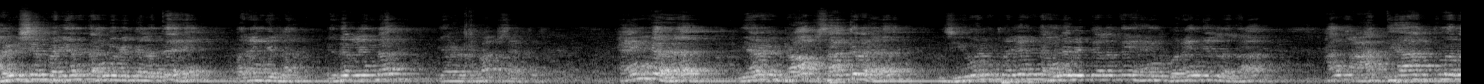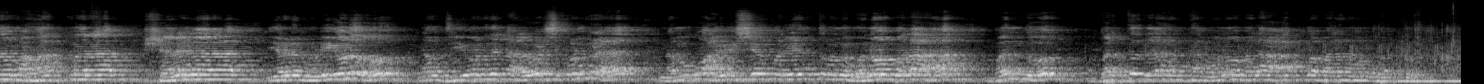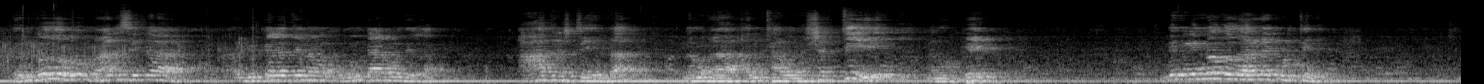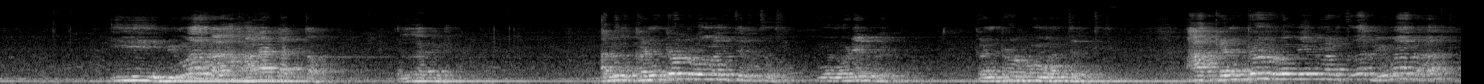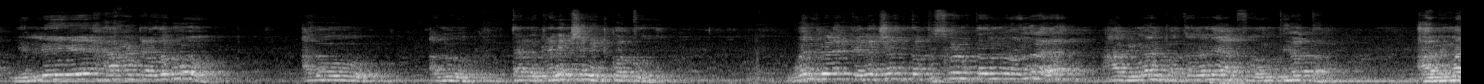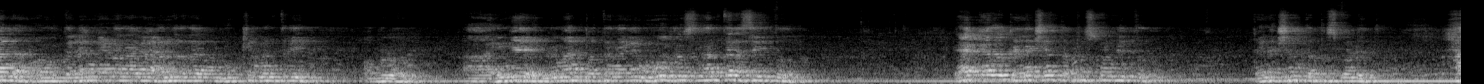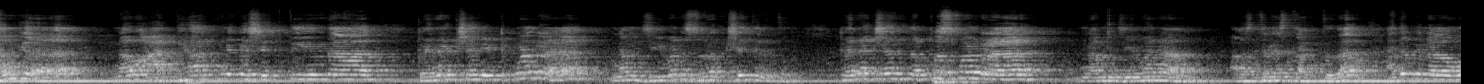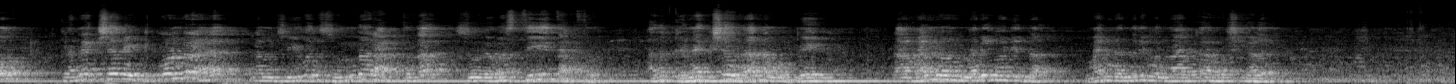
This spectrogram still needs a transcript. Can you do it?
ಆಯುಷ್ಯ ಪರ್ಯಂತ ಅಂಗವಿಕಲತೆ ಬರಂಗಿಲ್ಲ. ಇದರಿಂದ ಎರಡು ಡ್ರಾಪ್ಸ್ ಹಾಕಿದ್ರೆ ಹೆಂಗ ಎರಡು ಡ್ರಾಪ್ಸ್ ಹಾಕಿದ್ರೆ ಜೀವನ ಪರ್ಯಂತ ಅಂಗವಿಕಲತೆ ಹೆಂಗೆ ಬರಂಗಿಲ್ಲಲ್ಲ ಹಂಗೆ ಆಧ್ಯಾತ್ಮದ ಮಹಾತ್ಮರ ಶರಣ. ಎರಡು ನುಡಿಗಳು ನಾವು ಜೀವನದಲ್ಲಿ ಅಳವಡಿಸಿಕೊಂಡ್ರೆ ನಮಗೂ ಆಯುಷ್ಯ ಪರ್ಯಂತ ಒಂದು ಮನೋಬಲ ಬಂದು ಬರ್ತದೆ ಅಂತ ಮನೋಬಲ ಆತ್ಮಬಲ ನಮಗೆ ಬರ್ತದೆ ಎಂದೂ ಮಾನಸಿಕ ವಿಕಲತೆ ನಮಗೆ ಉಂಟಾಗುವುದಿಲ್ಲ. ಆ ದೃಷ್ಟಿಯಿಂದ ನಮಗೆ ಅಂಥ ಒಂದು ಶಕ್ತಿ ನಮಗೆ ಬೇಕು. ನಿಮ್ಗೆ ಇನ್ನೊಂದು ಉದಾಹರಣೆ ಕೊಡ್ತೀನಿ. ಈ ವಿಮಾನ ಹಾರಾಟ ಆಗ್ತಾವ ಎಲ್ಲ ಕಡೆ. ಅಲ್ಲೊಂದು ಕಂಟ್ರೋಲ್ ರೂಮ್ ಅಂತ ಇರ್ತದೆ. ನೀವು ನೋಡಿರ್ಬೇಕು. ಕಂಟ್ರೋಲ್ ರೂಮ್ ಅಂತ ಇರ್ತದೆ. ಆ ಕಂಟ್ರೋಲ್ ರೂಮ್ ಏನು ಮಾಡ್ತದೆ? ವಿಮಾನ ಎಲ್ಲೇ ಹಾರಾಟ ಆದ್ರೂ ಅದು ಅದು ತನ್ನ ಕನೆಕ್ಷನ್ ಇಟ್ಕೊತದೆ. ಒಂದು ಒಂದ್ ವೇಳೆ ಕನೆಕ್ಷನ್ ತಪ್ಪಿಸ್ಕೊಂಡು ತಂದು ಅಂದ್ರೆ ಆ ವಿಮಾನ ಪತನನೇ ಆಗ್ತದೆ ಅಂತ ಹೇಳ್ತಾರೆ. ವಿಮಾನ ಒಂದು ತೆಲಂಗಾಣದಾಗ ಆಂಧ್ರದಾಗ ಮುಖ್ಯಮಂತ್ರಿ ಒಬ್ಬರು ಹಿಂಗೆ ವಿಮಾನ ಪತ್ತನಾಗಿ ಮೂರು ದಿವಸ ನಂತರ ಸಿಗ್ತು ಯಾಕೆ ಅದು ಕನೆಕ್ಷನ್ ತಪ್ಪಿಸ್ಕೊಂಡಿತ್ತು. ಕನೆಕ್ಷನ್ ತಪ್ಪಿಸ್ಕೊಂಡಿತ್ತು. ಹಂಗ ನಾವು ಆಧ್ಯಾತ್ಮಿಕ ಶಕ್ತಿಯಿಂದ ಕನೆಕ್ಷನ್ ಇಟ್ಕೊಂಡ್ರೆ ನಮ್ಮ ಜೀವನ ಸುರಕ್ಷಿತ ಇರ್ತದೆ. ಕನೆಕ್ಷನ್ ತಪ್ಪಿಸ್ಕೊಂಡ್ರೆ ನಮ್ಮ ಜೀವನ ಅಸ್ತವ್ಯಸ್ತ ಆಗ್ತದ. ಅದಕ್ಕೆ ನಾವು ಕನೆಕ್ಷನ್ ಇಟ್ಕೊಂಡ್ರೆ ನಮ್ಮ ಜೀವನ ಸುಂದರ ಆಗ್ತದ, ಸುವ್ಯವಸ್ಥಿತ ಆಗ್ತದೆ. ಅದು ಕನೆಕ್ಷನ್ ನಮಗೆ ಬೇಕು. ನಾ ಮೊನ್ನೆ ಒಂದು ಮನೆಗೆ ಹೋಗಿದ್ದ. ಮೊನ್ನೆ ಅಂದ್ರೆ ಒಂದು ನಾಲ್ಕಾರು ವರ್ಷಗಳ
